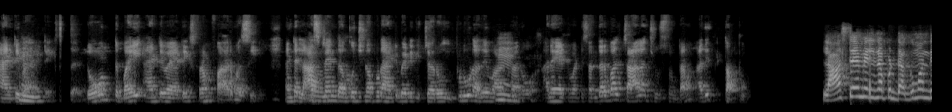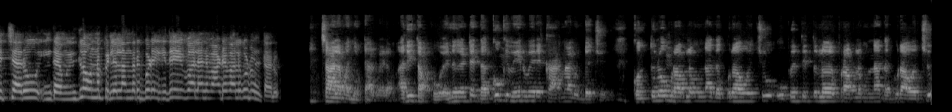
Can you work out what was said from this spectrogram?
antibiotics don't buy antibiotics from pharmacy అంటే లాస్ట్. టైం దగ్గు వచ్చినప్పుడు యాంటీబయాటిక్ ఇచ్చారు ఇప్పుడు కూడా అదే వాడతాను అనేటువంటి సందర్భాలు చాలా చూస్తుంటాం. అది తప్పు. లాస్ట్ టైం వెళ్ళినప్పుడు దగ్గు మందు ఇచ్చారు ఇంకా ఇంట్లో ఉన్న పిల్లలందరికీ కూడా ఇదే ఇవ్వాలని వాడే వాళ్ళు కూడా ఉంటారు. చాలా మంది ఉంటారు మేడం. అది తప్పు. ఎందుకంటే దగ్గుకి వేరు వేరే కారణాలు ఉండొచ్చు. గొంతులో Hmm. ప్రాబ్లం ఉన్నా దగ్గు రావచ్చు ఊపిరితిత్తులో ప్రాబ్లం ఉన్నా దగ్గు రావచ్చు.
